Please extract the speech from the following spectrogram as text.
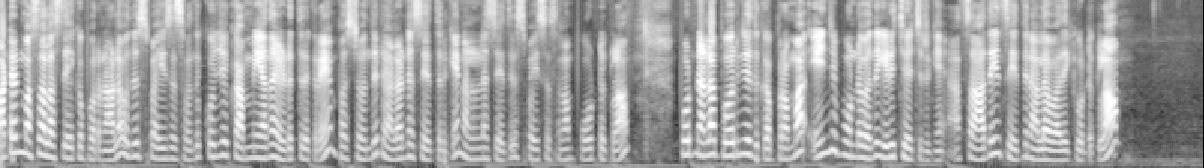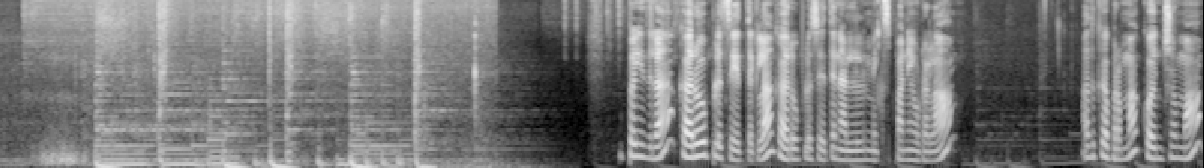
மட்டன் மசாலா சேர்க்க போகிறனால வந்து ஸ்பைசஸ் வந்து கொஞ்சம் கம்மியாக தான் எடுத்துருக்கிறேன். ஃபஸ்ட்டு வந்து நல்லெண்ணெய் சேர்த்துருக்கேன். நல்லெண்ணெய் சேர்த்து ஸ்பைசஸ் எல்லாம் போட்டுக்கலாம். போட்டு நல்லா பொரிஞ்சதுக்கப்புறமா இஞ்சி பூண்டை வந்து இடித்து வச்சுருக்கேன். ஸோ அதையும் சேர்த்து நல்லா வதக்கி விட்டுக்கலாம். இப்போ இதில் கருவேப்பிலை சேர்த்துக்கலாம். கருவேப்பிலை சேர்த்து நல்லா மிக்ஸ் பண்ணி விடலாம். அதுக்கப்புறமா கொஞ்சமாக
